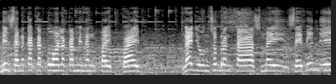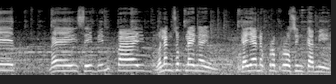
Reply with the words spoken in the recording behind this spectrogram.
Minsan nakakakuha lang kami ng 5-5. Ngayon, sobrang taas. May 7-8, may 7-5. Walang supply ngayon. Kaya nagpro-processing kami.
